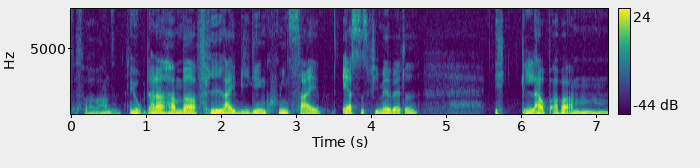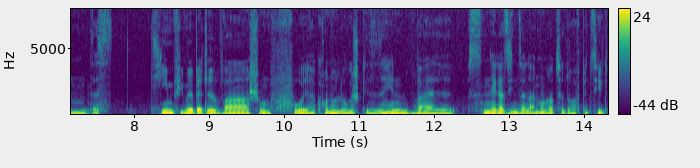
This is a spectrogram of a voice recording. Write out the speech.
Das war Wahnsinn. Jo, danach haben wir Flyby gegen Queen Sai, erstes Female Battle. Ich glaube aber, am, das Team Female Battle war schon vorher chronologisch gesehen, weil Snagger sich in seine Anmoderation darauf bezieht.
